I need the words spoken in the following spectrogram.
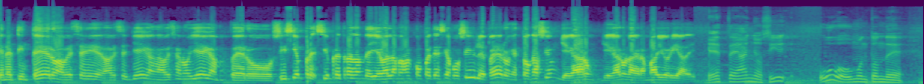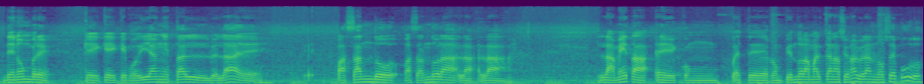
en el tintero, a veces, a veces llegan, a veces no llegan, pero sí siempre, siempre tratan de llevar la mejor competencia posible, pero en esta ocasión llegaron, llegaron la gran mayoría de ellos. este año sí hubo un montón de, de nombres que, que, que podían estar, ¿verdad? Eh, pasando pasando la, la, la, la meta eh, con este rompiendo la marca nacional, ¿verdad? No se pudo.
